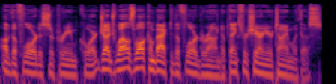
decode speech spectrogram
of the Florida Supreme Court. Judge Wells, welcome back to the Florida Roundup. Thanks for sharing your time with us.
